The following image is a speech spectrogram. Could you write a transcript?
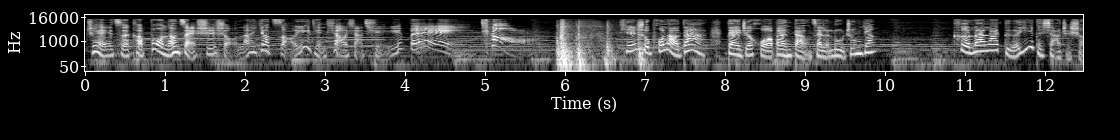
这次可不能再失手了，要早一点跳下去。预备，跳！”田鼠普老大带着伙伴挡在了路中央。克拉拉得意地笑着说：“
